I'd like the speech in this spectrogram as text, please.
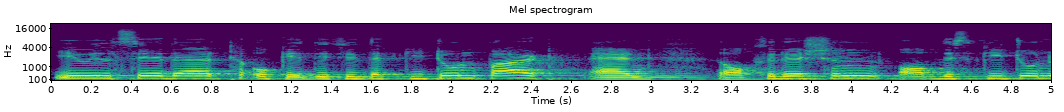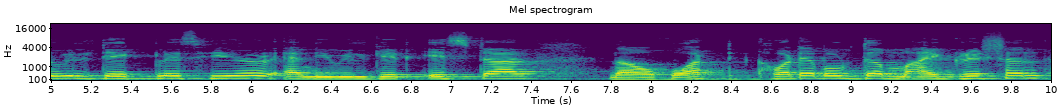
you will say that okay this is the ketone part and the oxidation of this ketone will take place here and you will get ester now what what about the migration?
